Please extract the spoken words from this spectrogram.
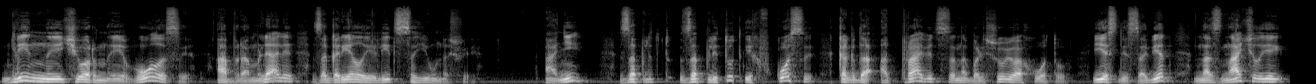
Длинные черные волосы обрамляли загорелые лица юноши. Они заплетут, заплетут их в косы, когда отправятся на большую охоту, если совет назначил ей,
